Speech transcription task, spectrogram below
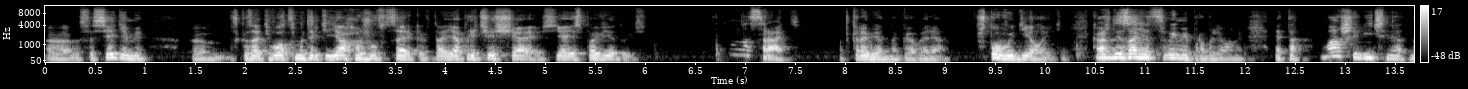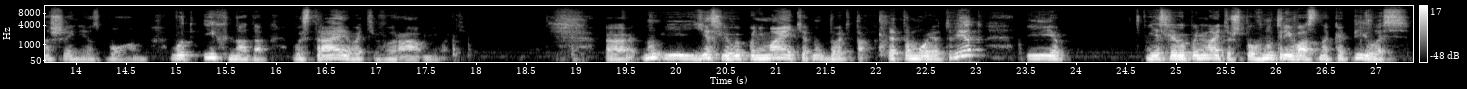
э, соседями – сказать, вот смотрите, я хожу в церковь, да, я причащаюсь, я исповедуюсь. Насрать, откровенно говоря. Что вы делаете? Каждый занят своими проблемами. Это ваши личные отношения с Богом. Вот их надо выстраивать, выравнивать. Э, ну и если вы понимаете, ну давайте так, это мой ответ. И если вы понимаете, что внутри вас накопилось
